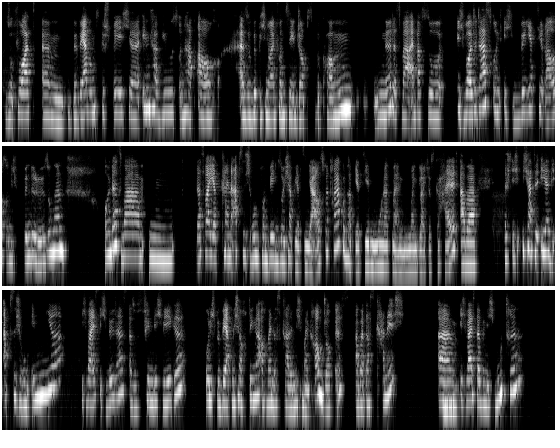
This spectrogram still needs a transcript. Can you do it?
sofort ähm, Bewerbungsgespräche, Interviews und habe auch also wirklich neun von zehn Jobs bekommen. Ne? Das war einfach so, ich wollte das und ich will jetzt hier raus und ich finde Lösungen. Und das war, hm, das war jetzt keine Absicherung von wegen so, ich habe jetzt einen Jahresvertrag und habe jetzt jeden Monat mein, mein gleiches Gehalt, aber ich, ich hatte eher die Absicherung in mir. Ich weiß, ich will das, also finde ich Wege und ich bewerbe mich auch Dinge, auch wenn das gerade nicht mein Traumjob ist, aber das kann ich. Ähm, mhm. Ich weiß, da bin ich gut drin.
